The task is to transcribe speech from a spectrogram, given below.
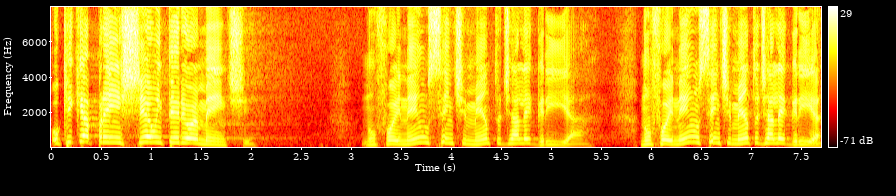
O que que a preencheu interiormente? Não foi nem um sentimento de alegria não foi nem um sentimento de alegria,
